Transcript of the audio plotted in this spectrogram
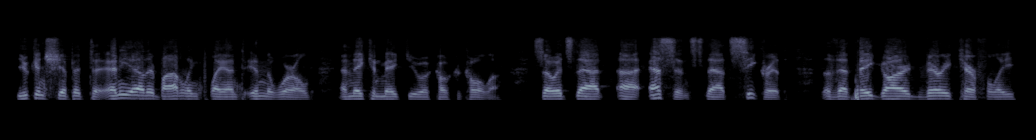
you can ship it to any other bottling plant in the world and they can make you a Coca Cola. So it's that uh, essence, that secret that they guard very carefully.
